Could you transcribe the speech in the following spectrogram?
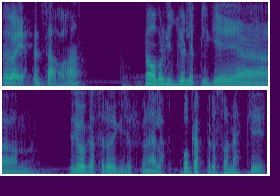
No lo habías pensado, ¿ah? No, porque yo le expliqué a Diego Casero de que yo soy una de las pocas personas que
